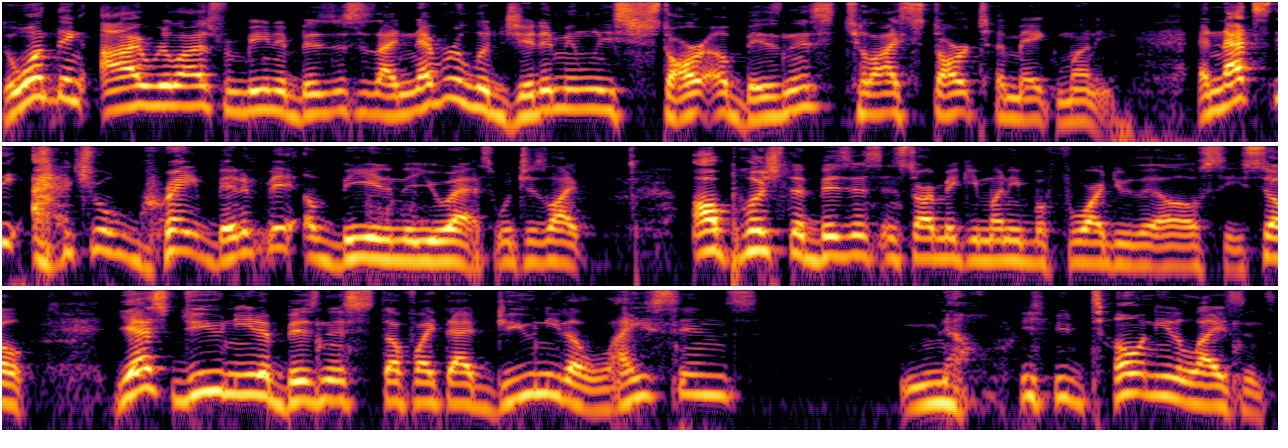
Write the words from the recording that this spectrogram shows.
The one thing I realized from being in business is I never legitimately start a business till I start to make money. And that's the actual great benefit of being in the US, which is like, I'll push the business and start making money before I do the LLC. So, yes, do you need a business, stuff like that? Do you need a license? No, you don't need a license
